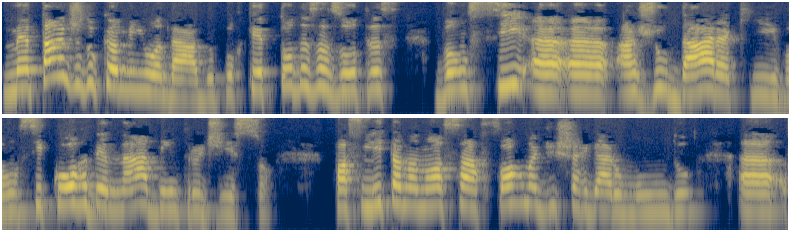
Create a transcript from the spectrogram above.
metade do caminho andado, porque todas as outras vão se uh, uh, ajudar aqui, vão se coordenar dentro disso. Facilita na nossa forma de enxergar o mundo, uh,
